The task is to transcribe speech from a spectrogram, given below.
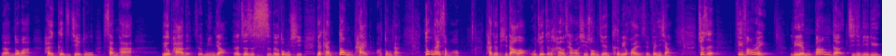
那懂吗？还有各自解读三趴、六趴的这个民调，呃，这是死的东西，要看动态的啊，动态，动态什么？他就提到了，我觉得这个很有参考性，说我们今天特别花点时间分享，就是非方瑞联邦的基金利率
